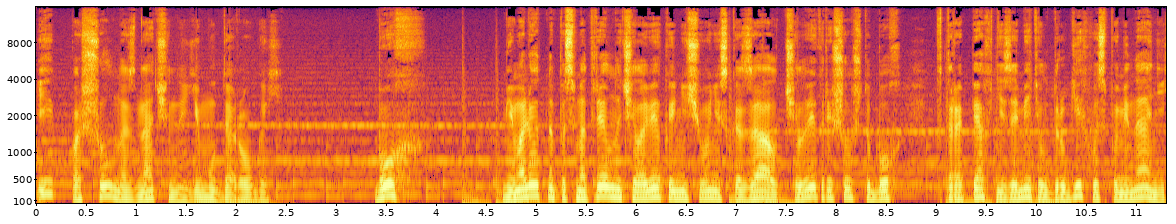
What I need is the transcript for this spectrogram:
и пошел назначенной ему дорогой. Бог мимолетно посмотрел на человека и ничего не сказал. Человек решил, что Бог в торопях не заметил других воспоминаний,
